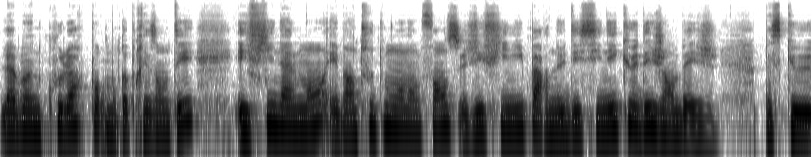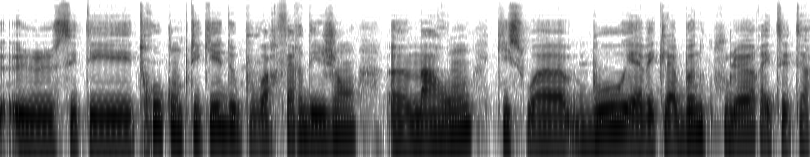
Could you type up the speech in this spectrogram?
la bonne couleur pour me représenter. Et finalement, eh ben, toute mon enfance, j'ai fini par ne dessiner que des gens beiges parce que c'était trop compliqué de pouvoir faire des gens marrons qui soient beaux et avec la bonne couleur, etc.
